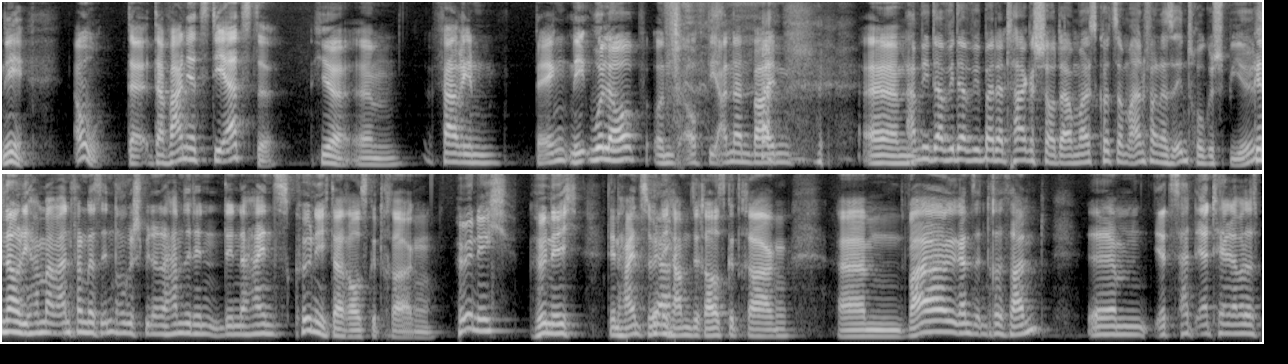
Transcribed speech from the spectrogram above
Nee. Oh, da, da waren jetzt die Ärzte. Hier, ähm, Farin Beng, nee, Urlaub und auch die anderen beiden Ähm, haben die da wieder wie bei der Tagesschau damals kurz am Anfang das Intro gespielt? Genau, die haben am Anfang das Intro gespielt und dann haben sie den, den Heinz König da rausgetragen. Hönig. Hönig, den Heinz Hönig ja. haben sie rausgetragen. Ähm, war ganz interessant. Ähm, jetzt hat RTL aber das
